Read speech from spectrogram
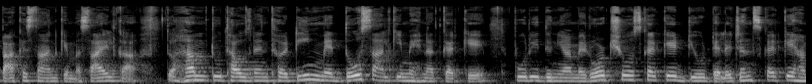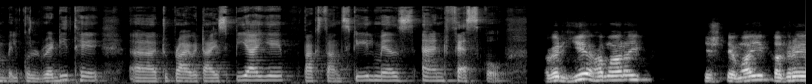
पाकिस्तान के मसाइल का तो हम 2013 में दो साल की मेहनत करके, पूरी दुनिया में रोड शोज़ करके ड्यू डिलीजेंस करके हम बिल्कुल रेडी थे to privatise P I A Pakistan steel mills and FESCO अगर ये हमारा इज्तमाही कदरे,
